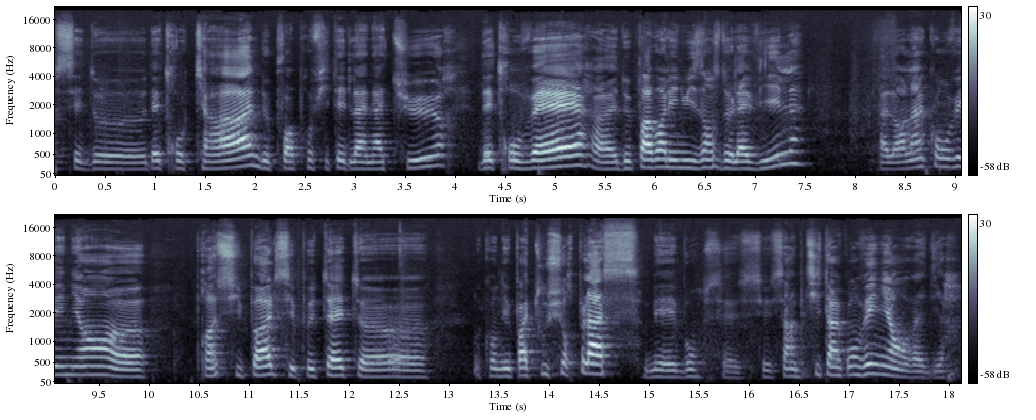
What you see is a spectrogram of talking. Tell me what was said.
c'est d'être au calme, de pouvoir profiter de la nature d'être au vert, euh, de ne pas avoir les nuisances de la ville. Alors l'inconvénient euh, principal, c'est peut-être euh, qu'on n'est pas tout sur place, mais bon, c'est un petit inconvénient, on va dire.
